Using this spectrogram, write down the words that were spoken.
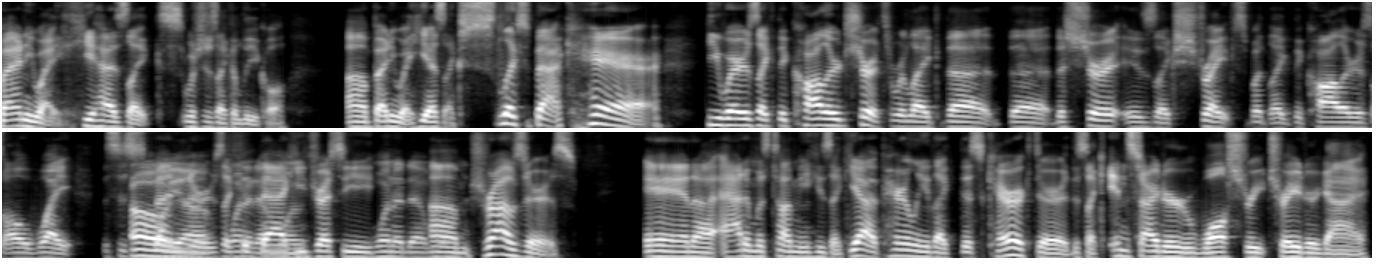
but anyway, he has like which is like illegal. Uh, but anyway, he has like slicks back hair. He wears like the collared shirts where like the the the shirt is like stripes, but like the collar is all white. The Oh, yeah. suspenders, like the baggy, ones. dressy One of them. um trousers. And uh, Adam was telling me he's like, yeah, apparently like this character, this like insider Wall Street trader guy,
